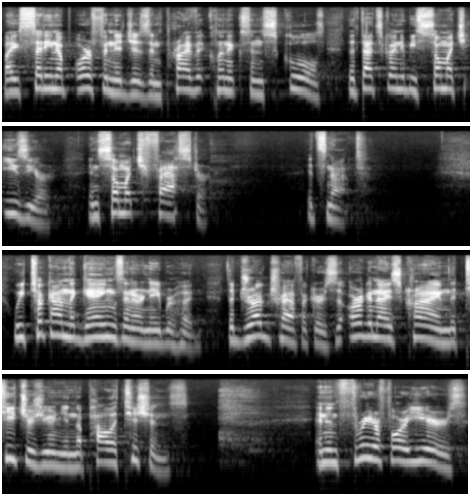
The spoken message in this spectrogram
by setting up orphanages and private clinics and schools, that that's going to be so much easier and so much faster. It's not. We took on the gangs in our neighborhood, the drug traffickers, the organized crime, the teachers' union, the politicians. And in three or four years,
